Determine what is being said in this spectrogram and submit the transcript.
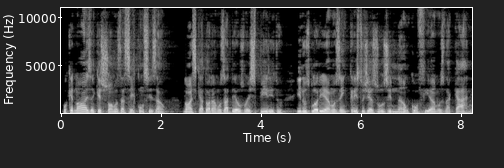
porque nós é que somos a circuncisão, nós que adoramos a Deus no Espírito e nos gloriamos em Cristo Jesus e não confiamos na carne.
